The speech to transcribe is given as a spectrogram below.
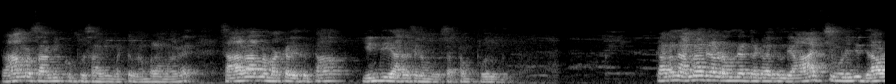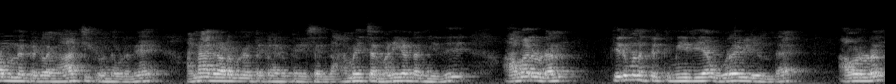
ராமசாமி குப்புசாமி மட்டும் நம்பலமாக சாதாரண மக்களுக்கு தான் இந்திய அரசியலமைப்பு சட்டம் பொருந்தும். கடந்த அண்ணா திராவிட முன்னேற்ற கழகத்தினுடைய ஆட்சி முடிஞ்சு திராவிட முன்னேற்ற கழகம் ஆட்சிக்கு வந்த உடனே அண்ணா திராவிட முன்னேற்ற கழகத்தை சேர்ந்த அமைச்சர் மணிகண்டன் மீது அவருடன் திருமணத்திற்கு மீறிய உறவில் இருந்த அவருடன்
